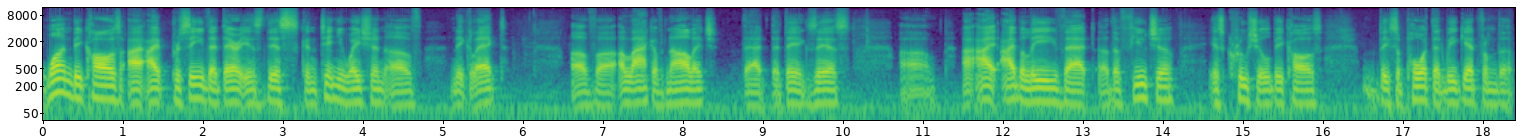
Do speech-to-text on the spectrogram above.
One, because I, I, perceive that there is this continuation of neglect, of uh, a lack of knowledge that, that they exist. Um, I, I believe that uh, the future is crucial because the support that we get from the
